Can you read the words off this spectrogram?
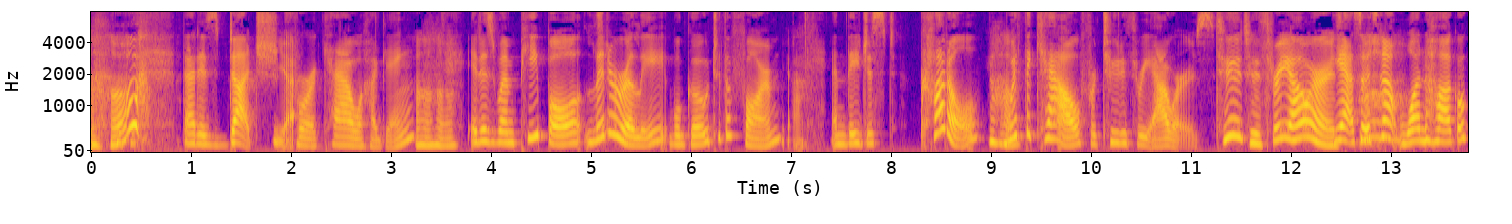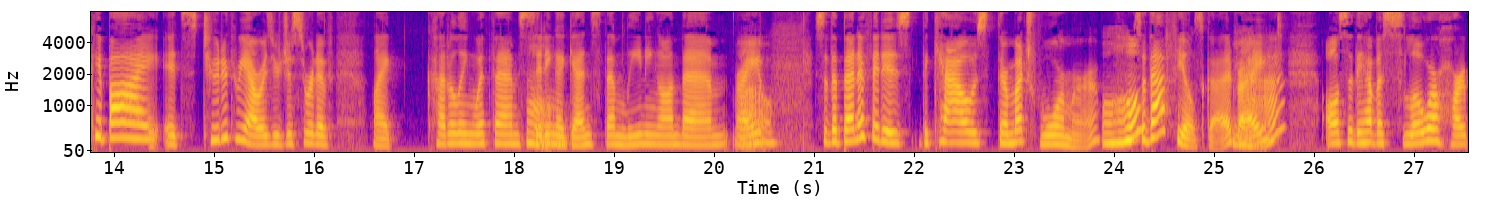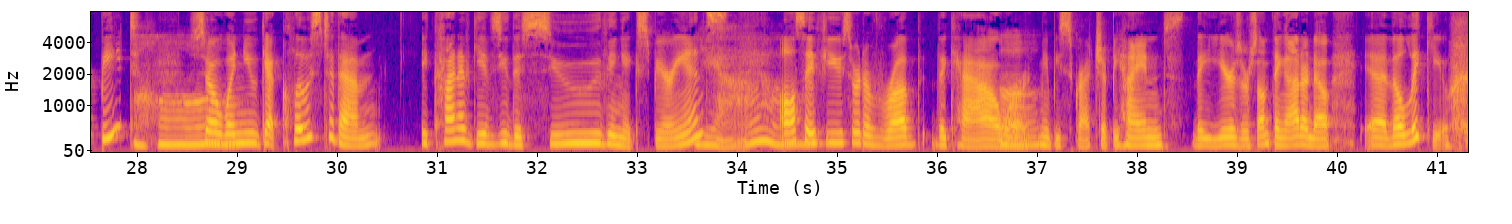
that is Dutch Yeah. for cow hugging, it is when people literally will go to the farm Yeah. and they just cuddle uh-huh. with the cow for two to three hours. Two to three hours. Yeah, so it's not one hug, okay, bye. It's two to three hours. You're just sort of like cuddling with them, sitting oh. against them, leaning on them, right? Wow. So the benefit is the cows, they're much warmer. Uh-huh. So that feels good, right? Yeah. Also, they have a slower heartbeat. Uh-huh. So when you get close to them, it kind of gives you this soothing experience. Yeah. Also, if you sort of rub the cow uh. or maybe scratch it behind the ears or something, I don't know, uh, they'll lick you.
